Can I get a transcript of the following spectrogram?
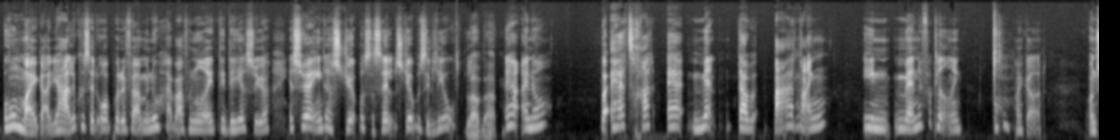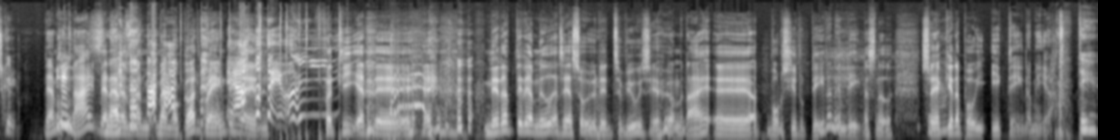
Oh my god, jeg har aldrig kunne sætte ord på det før, men nu har jeg bare fundet ud af, at det er det, jeg søger. Jeg søger en, der har styr på sig selv, styr på sit liv. Love that. Ja, yeah, I know. Hvor er jeg træt af mænd, der bare er drenge i en mandeforklædning. Oh my god. Undskyld. Jamen, nej, men, Snap. altså, man, man må godt range det herinde. Fordi at øh, netop det der med, altså jeg så jo et interview i Se og Hør med dig, øh, og, hvor du siger, at du dater nemlig en og sådan noget. Så jeg Ja. gætter på, at I ikke dater mere. Det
